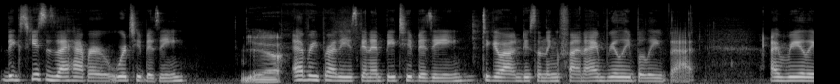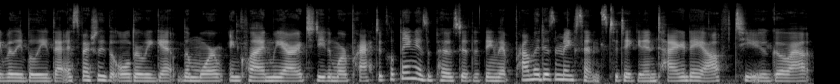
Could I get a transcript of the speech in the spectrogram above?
the excuses I have are we're too busy. Yeah. Everybody is gonna be too busy to go out and do something fun. I really believe that. I really, really believe that, especially the older we get, the more inclined we are to do the more practical thing as opposed to the thing that probably doesn't make sense to take an entire day off to go out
